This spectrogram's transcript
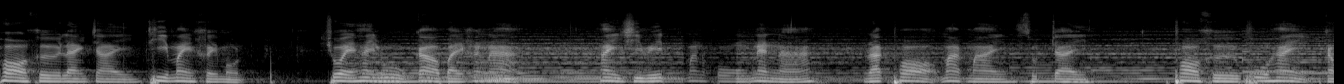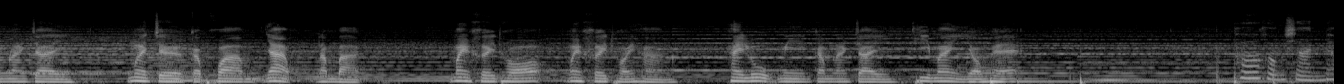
พ่อคือแรงใจที่ไม่เคยหมด ช่วยให้ลูกก้าวไปข้างหน้า ให้ชีวิตมั่นคงแน่นหนา รักพ่อมากมายสุดใจ พ่อคือผู้ให้กำลังใจ เมื่อเจอกับความยากลำบาก ไม่เคยท้อไม่เคยถอยห่าง ให้ลูกมีกำลังใจที่ไม่ยอมแพ้ พ่อของฉันท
